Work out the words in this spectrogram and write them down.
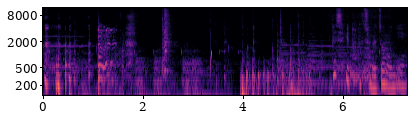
회식이 도대체 왜 저러니?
